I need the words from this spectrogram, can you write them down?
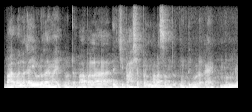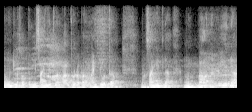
बाबाला काही एवढं काय माहीत नव्हतं. बाबाला त्यांची भाषा पण मला समजत नव्हती एवढं काय. म्हणून मी म्हटलं स्वतः मी सांगितलं मला थोडंफार माहिती होतं. मग सांगितलं. मग भावांना मी ना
